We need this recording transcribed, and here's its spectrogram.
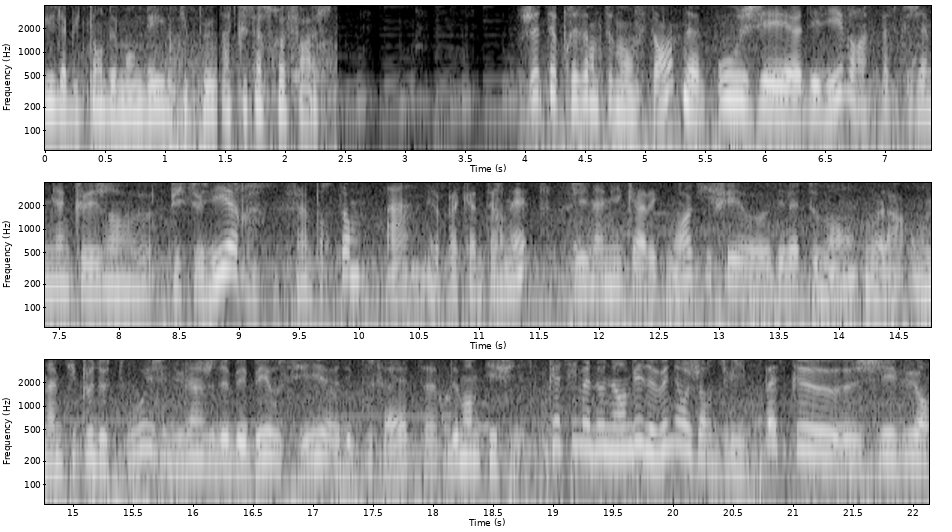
les habitants demandaient un petit peu à ce que ça se refasse. Je te présente mon stand où j'ai euh, des livres parce que j'aime bien que les gens euh, puissent lire. C'est important, hein il n'y a pas qu'Internet. J'ai une amie qui est avec moi qui fait euh, des vêtements, voilà. On a un petit peu de tout et j'ai du linge de bébé aussi, des poussettes de mon petit-fils. Qu'est-ce qui m'a donné envie de venir aujourd'hui? Parce que j'ai vu en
